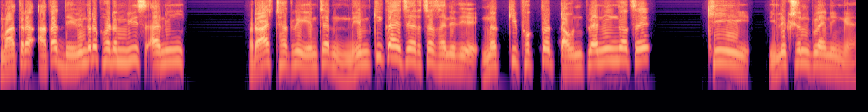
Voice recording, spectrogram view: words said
मात्र आता देवेंद्र फडणवीस आणि राज ठाकरे यांच्यात नेमकी काय चर्चा झालेली आहे? नक्की फक्त टाउन प्लॅनिंगच आहे की इलेक्शन प्लॅनिंग आहे?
